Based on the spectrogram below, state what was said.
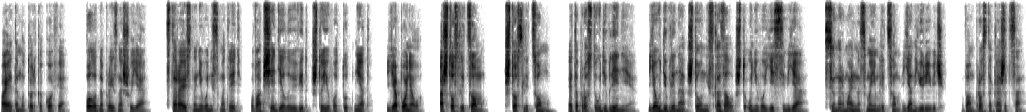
поэтому только кофе. Холодно произношу я. Стараюсь на него не смотреть, вообще делаю вид, что его тут нет. Я понял. А что с лицом? Что с лицом? Это просто удивление. Я удивлена, что он не сказал, что у него есть семья. Все нормально с моим лицом, Ян Юрьевич. Вам просто кажется.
